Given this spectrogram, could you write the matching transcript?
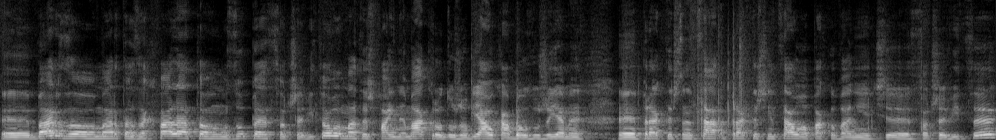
E, bardzo Marta zachwala tą zupę soczewicową. Ma też fajne makro, dużo białka, bo zużyjemy e, praktycznie, ca, praktycznie całe opakowanie soczewicy.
